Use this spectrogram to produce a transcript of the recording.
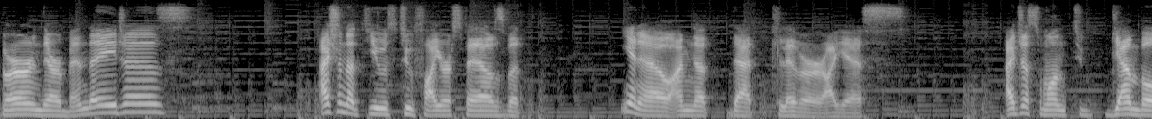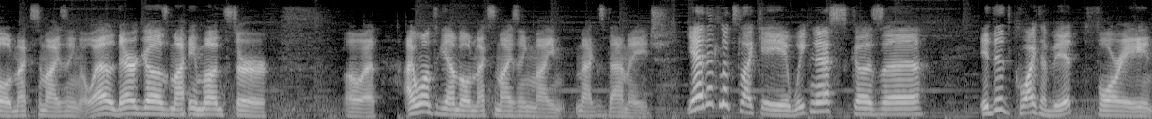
burn their bandages? I should not use two fire spells, but... You know, I'm not that clever, I guess. I just want to gamble maximizing... Well, there goes my monster. Oh well. I want to gamble maximizing my max damage. Yeah, that looks like a weakness, because uh, it did quite a bit for a,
